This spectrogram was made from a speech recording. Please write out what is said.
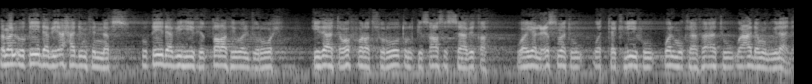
فمن أقيد بأحد في النفس أقيد به في الطرف والجروح إذا توفرت شروط القصاص السابقة وهي العصمة والتكليف والمكافأة وعدم الولادة.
